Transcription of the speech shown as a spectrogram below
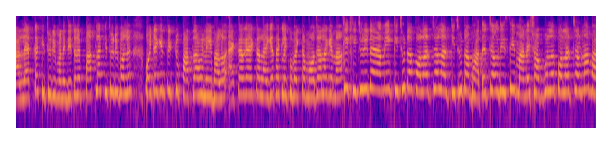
আর ল্যাটকা খিচুড়ি মানে যেটা পাতলা খিচুড়ি বলে, ওইটা কিন্তু একটু পাতলা হলেই ভালো। একটার গায়ে একটা লাগে থাকলে খুব একটা মজা লাগে না। খিচুড়িটা আমি কিছুটা পলার চাল আর কিছুটা ভাতের চাল দিছি। মানে সবগুলো পলার চাল না বা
